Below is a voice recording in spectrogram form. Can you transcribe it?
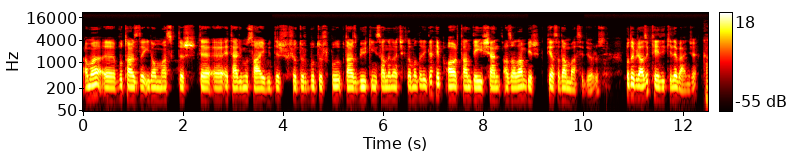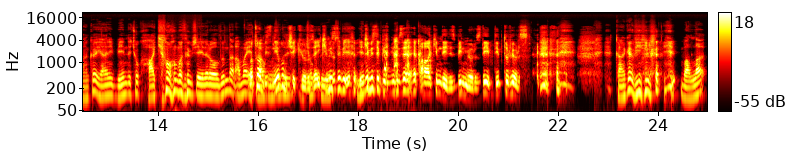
Ama e, bu tarzda Elon Musk'tır, işte, e, Ethereum'un sahibidir, şudur budur bu tarz büyük insanların açıklamalarıyla hep artan, değişen, azalan bir piyasadan bahsediyoruz. Bu da birazcık tehlikeli bence. Kanka yani benim de çok hakim olmadığım şeyler olduğundan ama Batuhan biz niye bunu çekiyoruz ya? İkimiz de, bir, Benim... ikimiz de birbirimize hep hakim değiliz, bilmiyoruz deyip deyip duruyoruz. Kanka bir, valla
